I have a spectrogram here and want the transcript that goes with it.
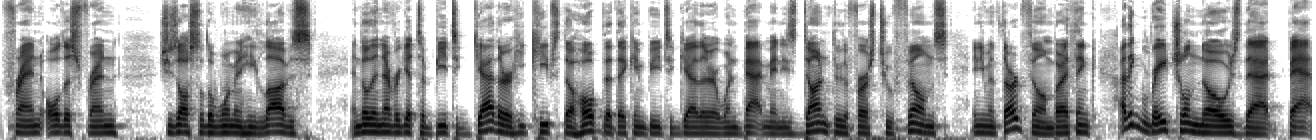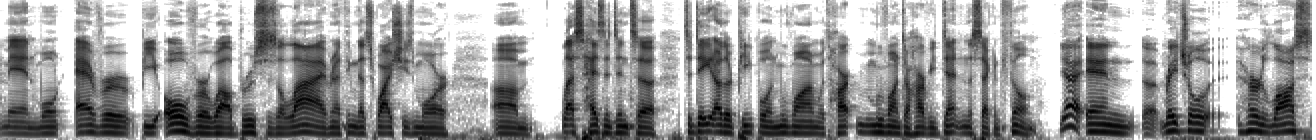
friend, oldest friend. She's also the woman he loves. And though they never get to be together, he keeps the hope that they can be together when Batman is done through the first two films and even third film. But I think I think Rachel knows that Batman won't ever be over while Bruce is alive, and I think that's why she's more um, less hesitant to to date other people and move on with Har- move on to Harvey Dent in the second film. Yeah, and uh, Rachel, her loss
